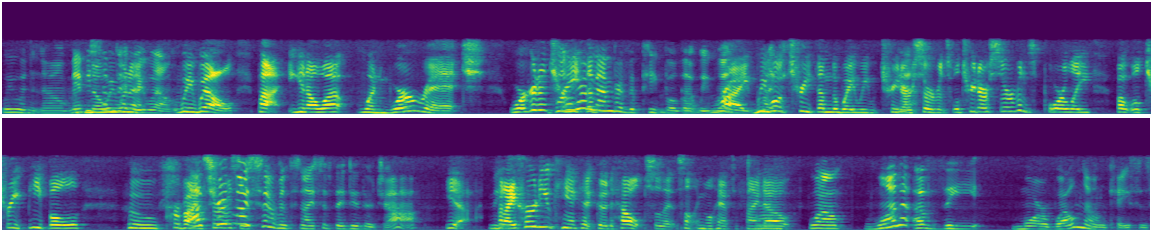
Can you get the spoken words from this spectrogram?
We wouldn't know. Maybe no, we wouldn't. we will. We will. But you know what? When we're rich, we're gonna treat We'll them remember the people that we went, Right. We like, won't treat them the way we treat our servants. We'll treat our servants poorly, but we'll treat people who provide I'll treat my servants nice if they do their job. Yeah. mean- But I heard you can't get good help, so that's something we'll have to find Um, out. Well, one of the more well-known cases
